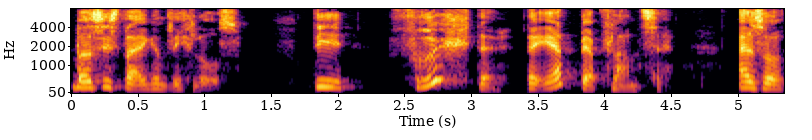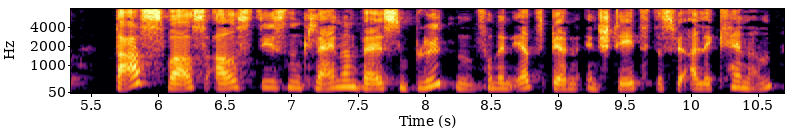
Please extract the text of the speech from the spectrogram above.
Was ist da eigentlich los? Die Früchte der Erdbeerpflanze, also das, was aus diesen kleinen weißen Blüten von den Erdbeeren entsteht, das wir alle kennen,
